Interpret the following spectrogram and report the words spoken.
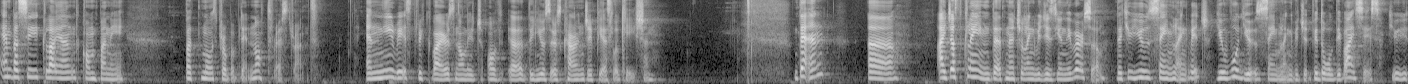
embassy, client, company, but most probably not restaurant. And nearest requires knowledge of uh, the user's current GPS location. Then, uh, I just claimed that natural language is universal, that you use same language, you would use same language with all devices. You,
